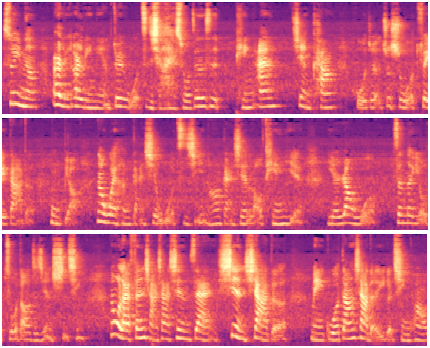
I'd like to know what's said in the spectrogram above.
所以呢，二零二零年对于我自己来说，真的是平安健康活着就是我最大的目标。那我也很感谢我自己，然后感谢老天爷，也让我真的有做到这件事情。那我来分享一下现在线下的。美国当下的一个情况，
